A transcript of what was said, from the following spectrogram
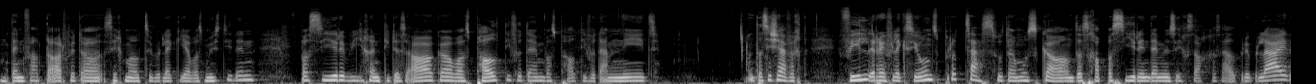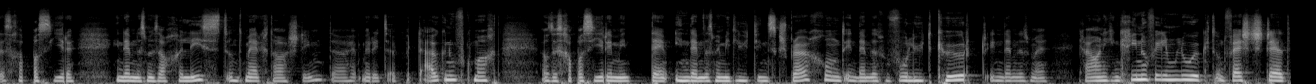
Und dann fängt die Arbeit an, sich mal zu überlegen, ja, was müsste denn passieren, wie könnte ich das angehen, was behalte ich von dem, was behalte ich von dem nicht. Und das ist einfach viel Reflexionsprozess, der da muss gehen. Und das kann passieren, indem man sich Sachen selber überlegt. Es kann passieren, indem man Sachen liest und merkt, ah, stimmt, da hat mir jetzt jemand die Augen aufgemacht. Also es kann passieren, indem man mit Leuten ins Gespräch kommt, indem man von Leuten hört, indem man keine Ahnung, einen Kinofilm schaut und feststellt,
